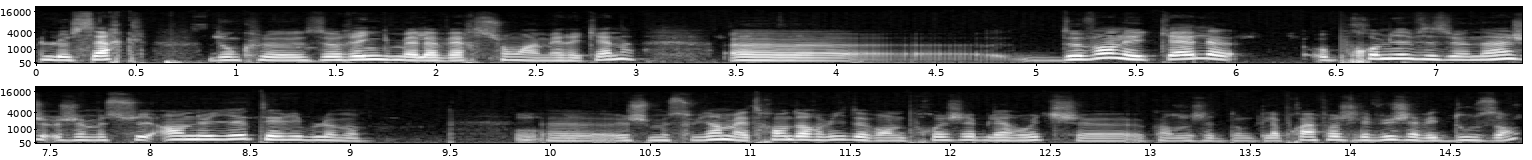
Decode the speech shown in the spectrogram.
Le Cercle, donc euh, The Ring mais la version américaine, devant lesquels au premier visionnage je me suis ennuyée terriblement. Euh, je me souviens m'être endormie devant le projet Blair Witch euh, quand donc la première fois que je l'ai vu, j'avais 12 ans.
